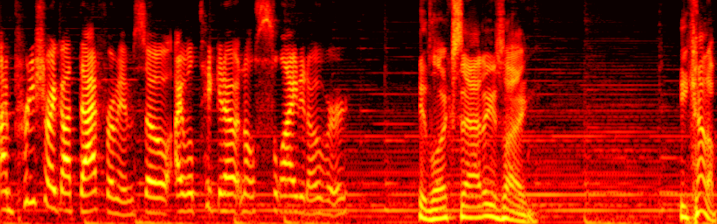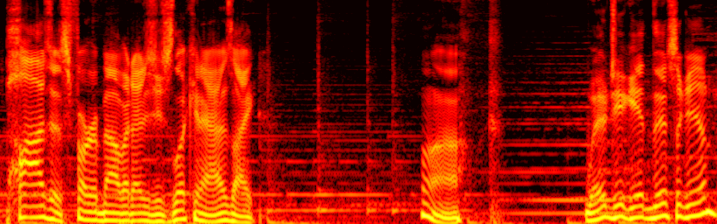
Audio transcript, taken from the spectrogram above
I'm pretty sure I got that from him. So I will take it out and I'll slide it over. He looks at it. He's like, he kind of pauses for a moment as he's looking at it. He's like, huh. Where'd you get this again?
